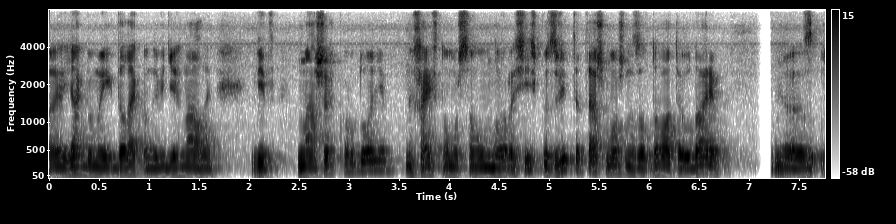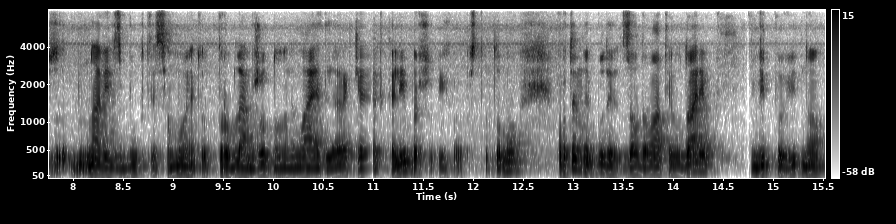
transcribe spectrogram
е, як би ми їх далеко не відігнали від наших кордонів, нехай в тому ж самому новоросійську, звідти теж можна завдавати ударів. е, Навіть з бухти самої тут проблем жодного немає для ракет калібр, щоб їх випустити. Тому противник буде завдавати ударів відповідно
